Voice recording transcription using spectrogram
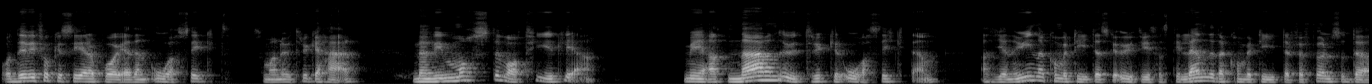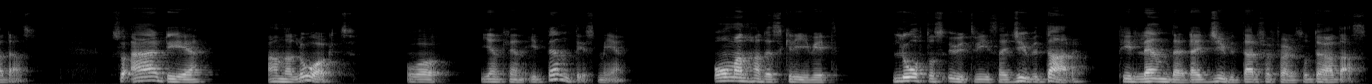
Och det vi fokuserar på är den åsikt som han uttrycker här. Men vi måste vara tydliga med att när han uttrycker åsikten att genuina konvertiter ska utvisas till länder där konvertiter förföljs och dödas så är det analogt och egentligen identiskt med om man hade skrivit låt oss utvisa judar till länder där judar förföljs och dödas.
